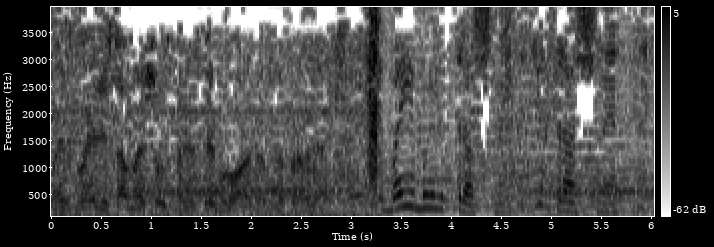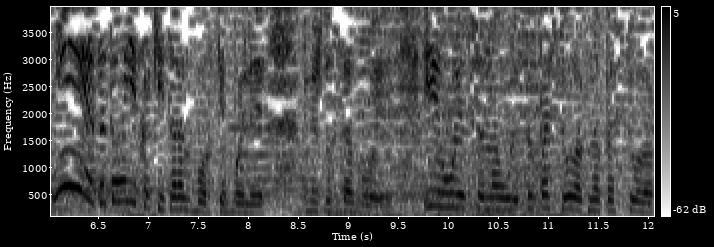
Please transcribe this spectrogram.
Мы с Бейли самые шустрые, всем городом заправляли. Бои были страшные, страшные. Нет, это у них какие-то разборки были между собой. И улица на улицу, и поселок на поселок.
